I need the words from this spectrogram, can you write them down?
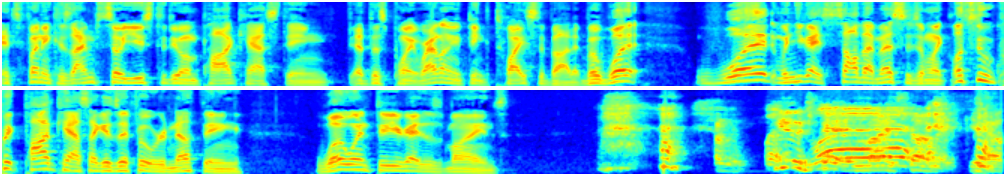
it's funny because I'm so used to doing podcasting at this point where I don't even think twice about it. But what, what, when you guys saw that message, I'm like, let's do a quick podcast, like as if it were nothing. What went through your guys' minds? I'm a huge pit in my stomach. You know,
